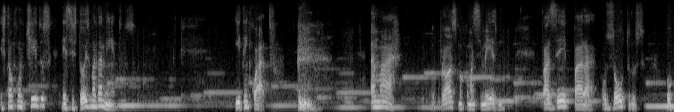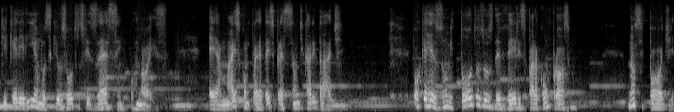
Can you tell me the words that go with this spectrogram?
estão contidos nesses dois mandamentos. Item 4. Amar o próximo como a si mesmo, fazer para os outros o que quereríamos que os outros fizessem por nós, é a mais completa expressão de caridade, porque resume todos os deveres para com o próximo. Não se pode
